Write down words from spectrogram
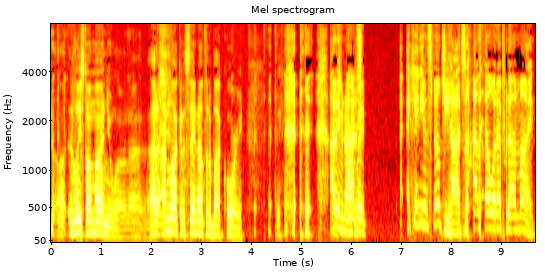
Uh, at least on mine, you won't. Uh, I, am not going to say nothing about Corey. I don't even know how to. S- I can't even spell jihad. So how the hell would I put it on mine?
